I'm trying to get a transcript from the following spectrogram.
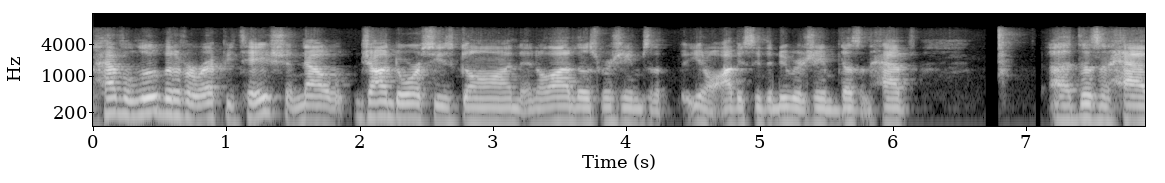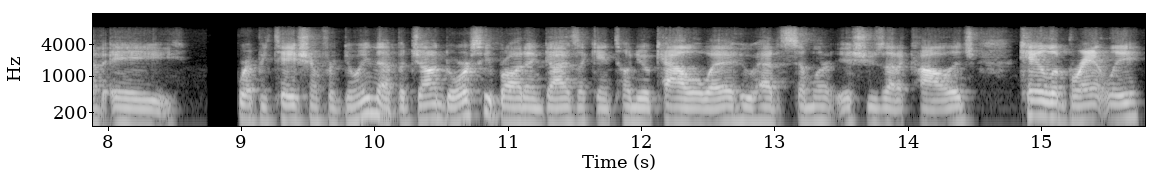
have a little bit of a reputation now. John Dorsey's gone, and a lot of those regimes, you know, obviously the new regime doesn't have uh, doesn't have a reputation for doing that. But John Dorsey brought in guys like Antonio Callaway, who had similar issues out of college. Caleb Brantley,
